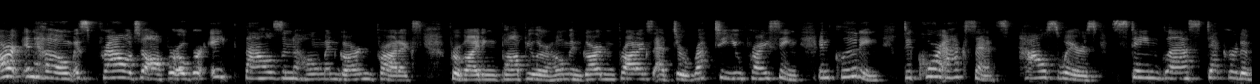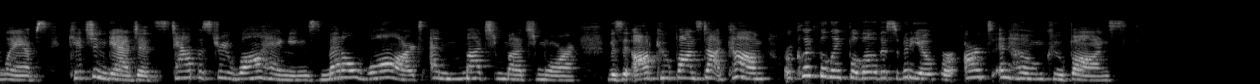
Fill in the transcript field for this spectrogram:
Art and Home is proud to offer over 8,000 home and garden products, providing popular home and garden products at direct-to-you pricing, including decor accents, housewares, stained glass decorative lamps, kitchen gadgets, tapestry wall hangings, metal wall art, and much, much more. Visit oddcoupons.com or click the link below this video for Art and Home coupons.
